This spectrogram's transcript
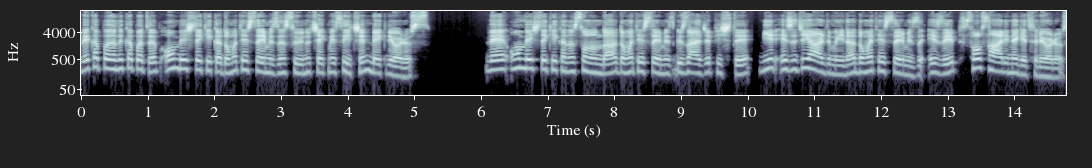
ve kapağını kapatıp 15 dakika domateslerimizin suyunu çekmesi için bekliyoruz. Ve 15 dakikanın sonunda domateslerimiz güzelce pişti. Bir ezici yardımıyla domateslerimizi ezip sos haline getiriyoruz.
